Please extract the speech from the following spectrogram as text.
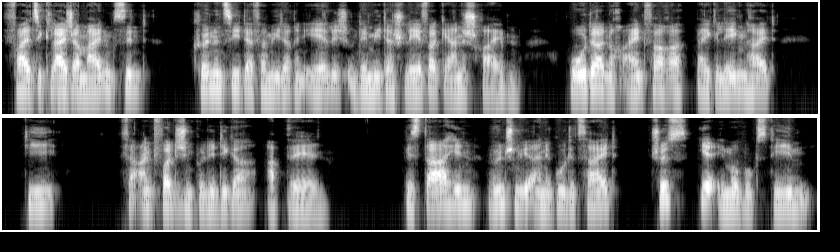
Falls Sie gleicher Meinung sind, können Sie der Vermieterin Ehrlich und dem Mieter Schläfer gerne schreiben oder noch einfacher bei Gelegenheit die verantwortlichen Politiker abwählen. Bis dahin wünschen wir eine gute Zeit. Tschüss, Ihr Immobooks-Team.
